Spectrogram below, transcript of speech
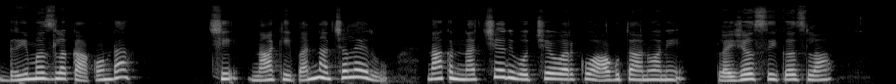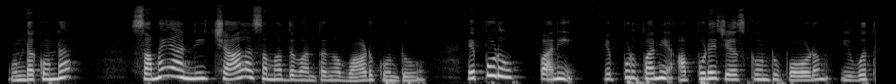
డ్రీమర్స్లో కాకుండా చి నాకు ఈ పని నచ్చలేదు. నాకు నచ్చేది వచ్చే వరకు ఆగుతాను అని ప్లెజర్ సీకర్స్లా ఉండకుండా సమయాన్ని చాలా సమర్థవంతంగా వాడుకుంటూ ఎప్పుడు పని ఎప్పుడు పని అప్పుడే చేసుకుంటూ పోవడం యువత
